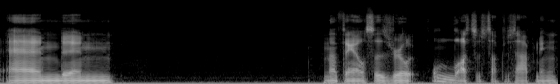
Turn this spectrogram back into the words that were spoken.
And then nothing else is really lots of stuff is happening.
